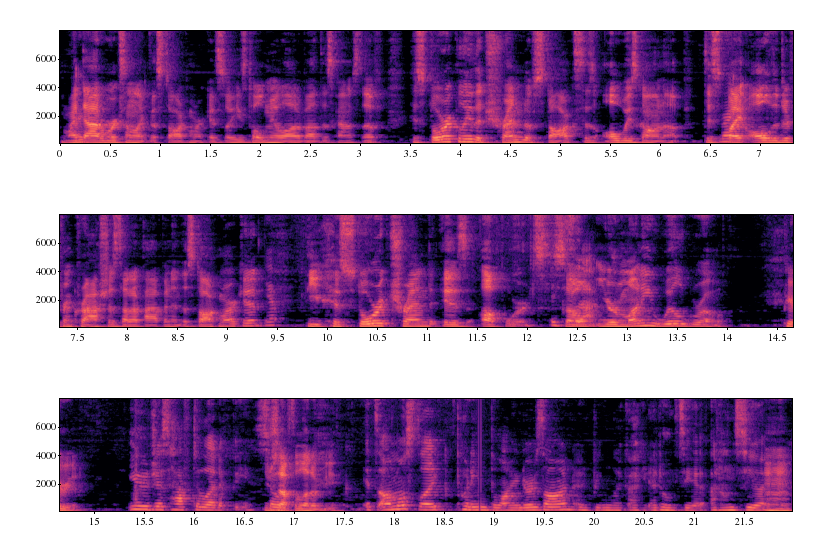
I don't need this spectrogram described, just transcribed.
My Like- dad works on like the stock market, so he's told me a lot about this kind of stuff. Historically, the trend of stocks has always gone up, despite all the different crashes that have happened in the stock market. Yep. The historic trend is upwards, exactly. so your money will grow. Period. You just have to let it be. You So just have to let it be. it's almost like putting blinders on and being like, I, I don't see it. I don't see it. Mhm.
